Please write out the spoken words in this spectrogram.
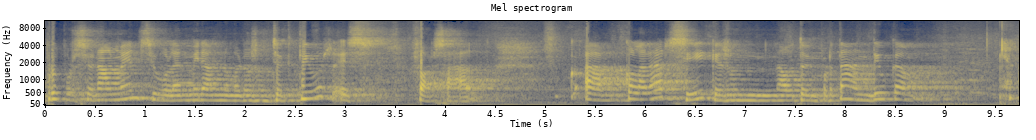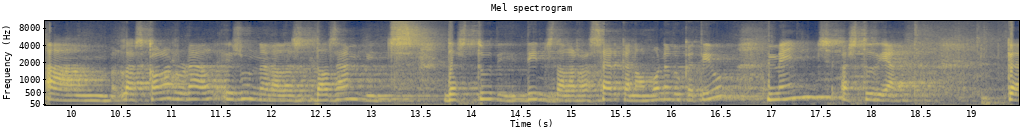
proporcionalment, si volem mirar amb números objectius, és força alt. Eh, Coladarsi, que és un autor important, diu que Um, l'escola rural és un de dels àmbits d'estudi dins de la recerca en el món educatiu menys estudiat que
